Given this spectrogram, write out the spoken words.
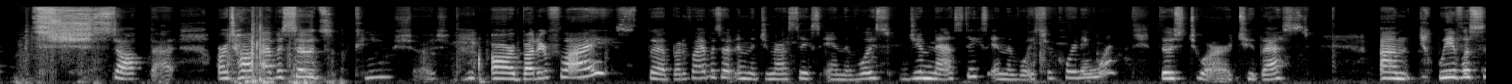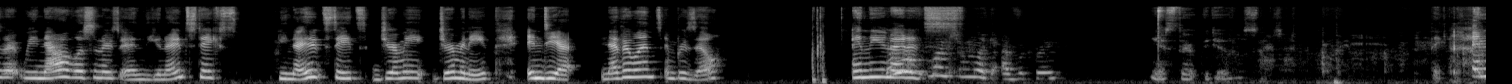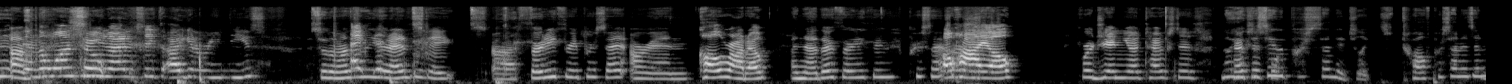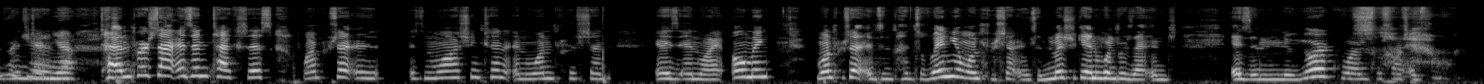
stop that. Our top episodes. Can you shush? Are butterflies, the butterfly episode, and the gymnastics and the voice gymnastics and the voice recording one. Those two are our two best. Um, we have listener. We now have listeners in the United States, United States, Germany, Germany, India, Netherlands, and Brazil. In the United States. from like Evergreen. Yes, there we do listeners. And, Um, and the ones so- in the United States, I get to read these. So the ones in the United States, uh, thirty-three percent are in Colorado, another thirty-three percent. Ohio, Virginia, Texas, No, you have to Texas, say the percentage. Like twelve percent is in Virginia. Ten percent is in Texas. One percent is, is in Washington, and one percent is in Wyoming. One percent is in Pennsylvania. One percent is in Michigan. One percent is is in New York. One percent is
